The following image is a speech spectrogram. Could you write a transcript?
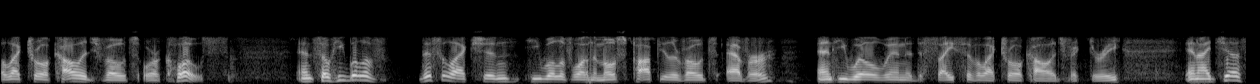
electoral college votes or close. And so he will have, this election, he will have won the most popular votes ever, and he will win a decisive electoral college victory. And I just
